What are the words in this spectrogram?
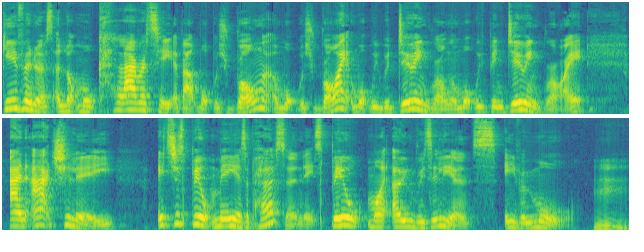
given us a lot more clarity about what was wrong and what was right and what we were doing wrong and what we've been doing right. And actually, it's just built me as a person. It's built my own resilience even more. Mm.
